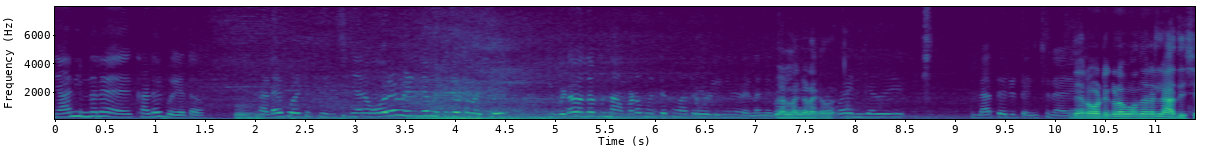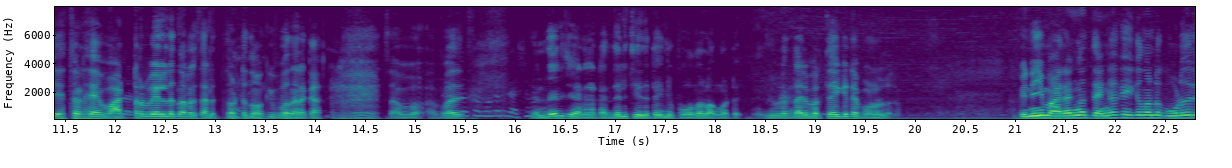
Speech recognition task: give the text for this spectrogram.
ഞാൻ ഇന്നലെ കടയിൽ പോയി കേട്ടോ. കടയിൽ പോയിട്ട് തിരിച്ച് ഞാൻ ഓരോ വീടിന്റെ മുറ്റത്തോട്ട് വെച്ച് ഇവിടെ വന്നപ്പോൾ നമ്മുടെ മുറ്റത്ത് മാത്രമേ ഉള്ളൂ ഇങ്ങനെ വെള്ളം വെള്ളം കിടക്കുന്നത്. അപ്പോൾ എനിക്കത് വല്ലാത്തൊരു ടെൻഷനായി ഞാൻ റോഡിൽ കൂടെ പോകുന്നവരല്ല അതിശയത്തോടെ വാട്ടർ വേൾഡ് എന്ന് പറയുന്ന സ്ഥലത്തോട്ട് നോക്കി പോകുന്നതൊക്കെ സംഭവം. അപ്പോൾ എന്തായാലും എന്തേലും ചെയ്യണം കേട്ടോ. എന്തേലും ചെയ്തിട്ട് ഇനി പോകുന്നുള്ളൂ അങ്ങോട്ട്. ഇവിടെ എന്തായാലും വൃത്തിയാക്കിയിട്ടേ പോകണുള്ളൂ പിന്നെ ഈ മരങ്ങൾ തെങ്ങൊക്കെ ഇരിക്കുന്നതുകൊണ്ട് കൂടുതൽ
